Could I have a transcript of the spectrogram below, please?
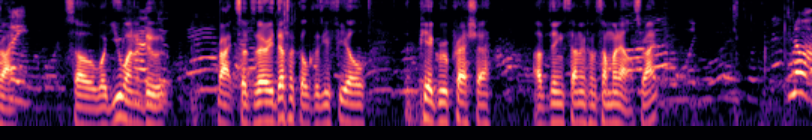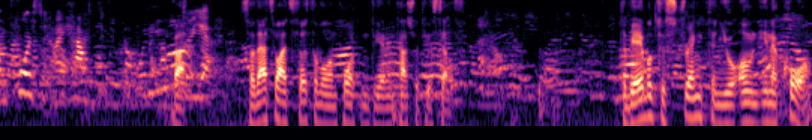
Right. So what you want to How do, right? So it's very difficult because you feel the peer group pressure of doing something from someone else, right? No, I'm forced. I have to do it. Right. So yeah. So that's why it's first of all important to get in touch with yourself. To be able to strengthen your own inner core,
